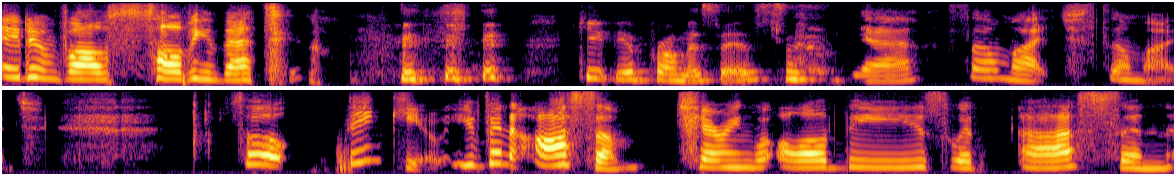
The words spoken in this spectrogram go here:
It involves solving that too. Keep your promises. Yeah, so much, so much. So thank you. You've been awesome sharing all these with us and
